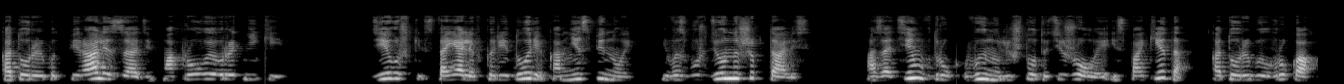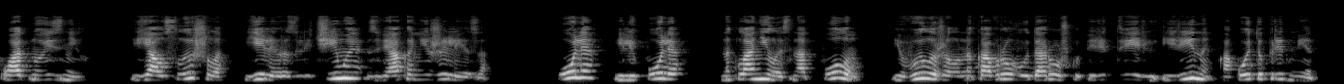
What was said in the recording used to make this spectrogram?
которые подпирали сзади махровые воротники. Девушки стояли в коридоре ко мне спиной и возбужденно шептались, а затем вдруг вынули что-то тяжелое из пакета, который был в руках у одной из них, и я услышала еле различимое звяканье железа. Оля или Поля наклонилась над полом и выложила на ковровую дорожку перед дверью Ирины какой-то предмет.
